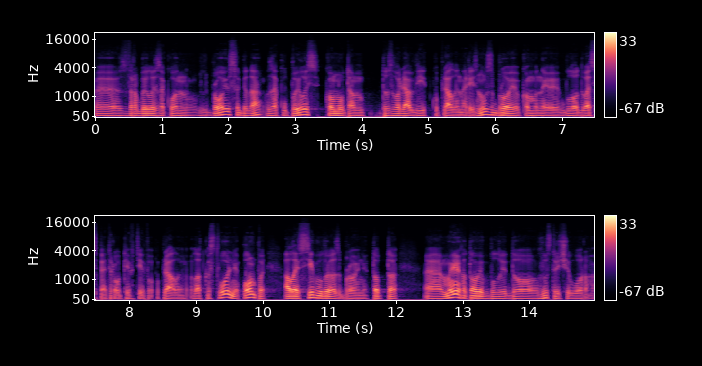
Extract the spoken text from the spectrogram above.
е, зробили законну зброю собі, да? закупились. Кому там дозволяв вік, купляли нарізну зброю, кому не було 25 років, типу, купляли гладкоствольні, помпи, але всі були озброєні. Тобто ми готові були до зустрічі ворога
